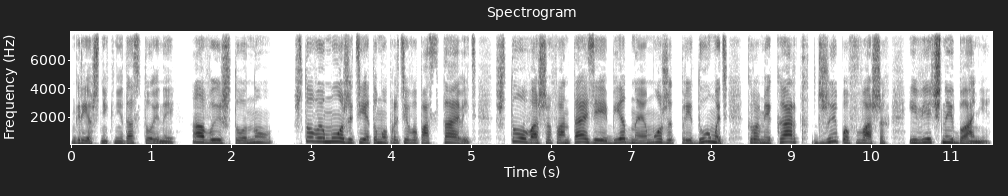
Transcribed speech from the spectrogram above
грешник недостойный. А вы что, ну? Что вы можете этому противопоставить? Что ваша фантазия бедная может придумать, кроме карт, джипов ваших и вечной бани?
